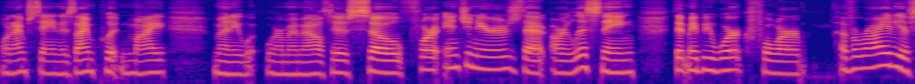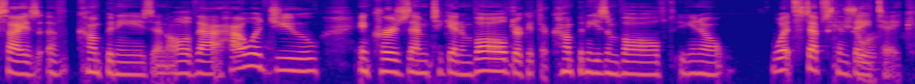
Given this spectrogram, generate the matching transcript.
what I'm saying is I'm putting my money where my mouth is. So for engineers that are listening that maybe work for a variety of size of companies and all of that how would you encourage them to get involved or get their companies involved you know what steps can sure. they take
